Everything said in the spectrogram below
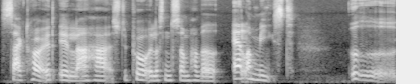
sagt højt, eller har stødt på, eller sådan, som har været allermest øh,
